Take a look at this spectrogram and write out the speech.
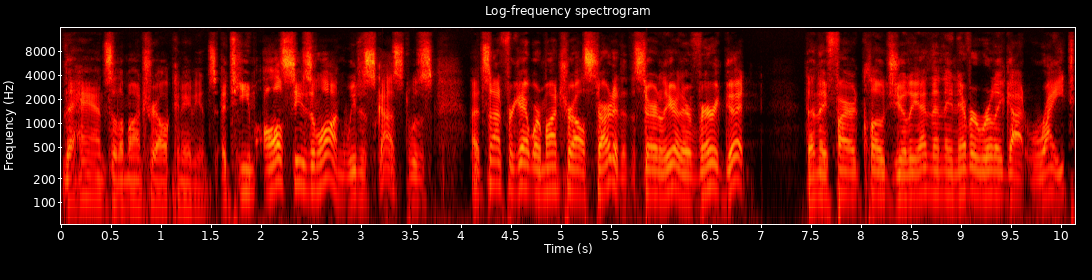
the hands of the Montreal Canadiens. A team all season long we discussed was, let's not forget where Montreal started at the start of the year. They're very good. Then they fired Claude Julien. Then they never really got right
